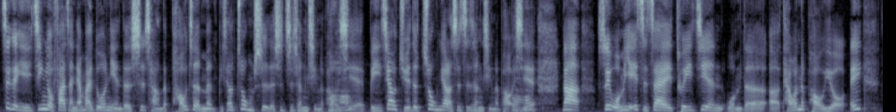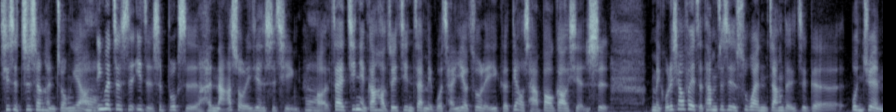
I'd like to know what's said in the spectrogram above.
这个已经有发展两百多年的市场的跑者们，比较重视的是支撑型的跑鞋，比较觉得重要的是支撑型的跑鞋。那所以我们也一直在推荐我们的呃台湾的跑友，哎，其实支撑很重要，因为这是一直是 Brooks 很拿手的一件事情。呃，在今年刚好最近在美国产业做了一个调查报告，显示美国的消费者他们这是数万张的这个问卷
